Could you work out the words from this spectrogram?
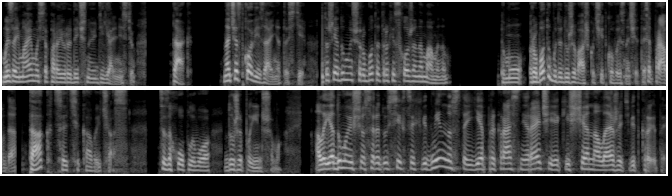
Ми займаємося параюридичною діяльністю. Так, на частковій зайнятості. Тож я думаю, що робота трохи схожа на мамину. Тому роботу буде дуже важко чітко визначити. Це правда, Так, це цікавий час. Це захопливо. дуже по-іншому. Але я думаю, що серед усіх цих відмінностей є прекрасні речі, які ще належить відкрити,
